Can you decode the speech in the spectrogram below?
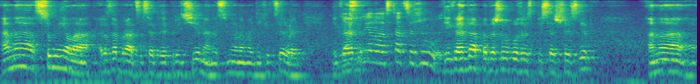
Она сумела разобраться с этой причиной, она сумела модифицировать. И Она когда- сумела остаться живой. и когда подошел возраст 56 лет, она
